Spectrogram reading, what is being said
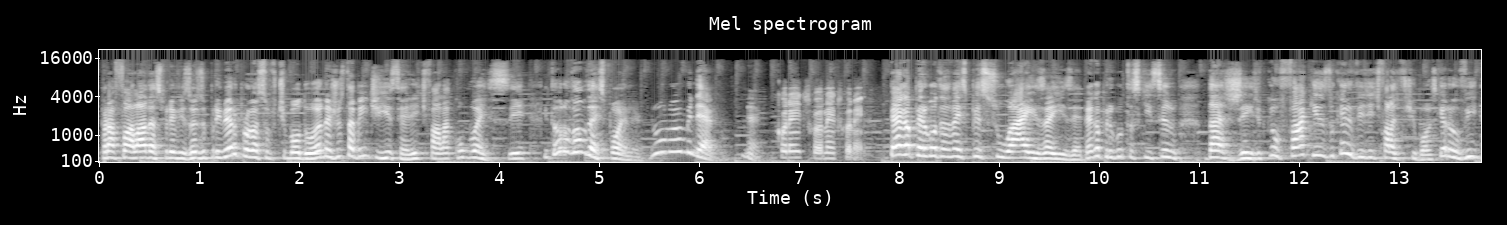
pra falar das previsões. O primeiro programa sobre futebol do ano é justamente isso, é a gente falar como vai ser. Então não vamos dar spoiler. Não, não me nego. Corinthians, Corinthians, Corinthians. Pega perguntas mais pessoais aí, Zé. Pega perguntas que sejam da gente. Porque o FAC, eles não querem ouvir a gente falar de futebol. Eles querem ouvir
